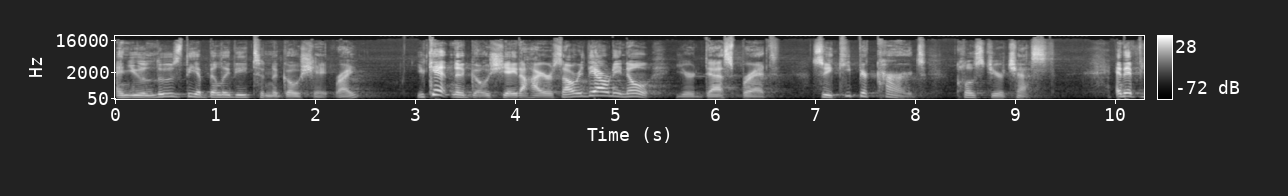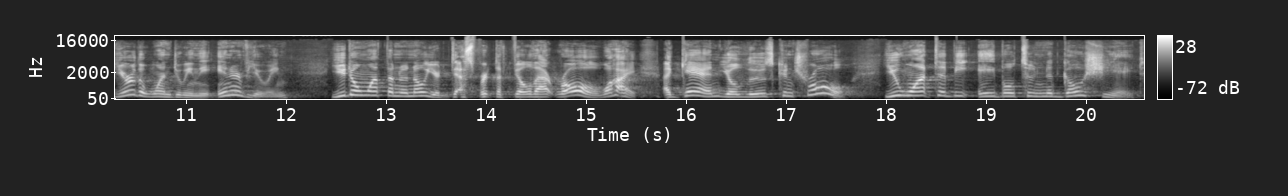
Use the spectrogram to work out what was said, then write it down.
and you lose the ability to negotiate, right? You can't negotiate a higher salary. They already know you're desperate. So you keep your cards close to your chest. And if you're the one doing the interviewing, you don't want them to know you're desperate to fill that role. Why? Again, you'll lose control. You want to be able to negotiate.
